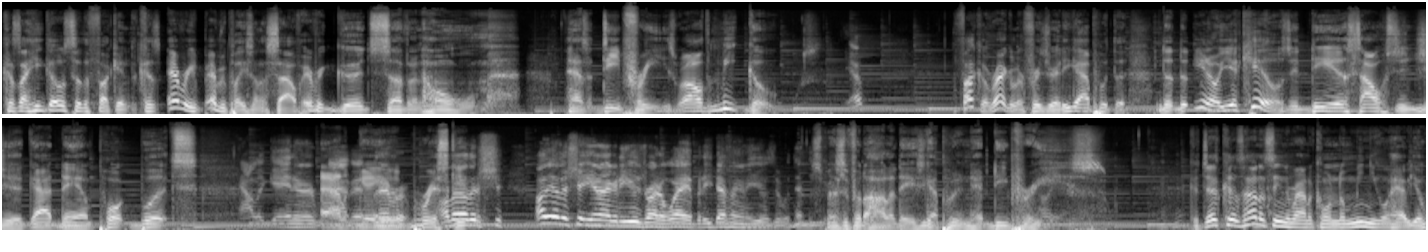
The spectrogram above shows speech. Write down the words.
Cause like he goes to the fucking because every every place in the South, every good Southern home has a deep freeze where all the meat goes. Yep. Fuck a regular refrigerator. You gotta put the, the, the you know, your kills, your deer sausage, your goddamn pork butts. Alligator, Alligator, whatever. brisket. All the other shit. All the other shit you're not gonna use right away, but he definitely gonna use it within the year. Especially for the holidays. You gotta put it in that deep oh, freeze. Cause just cause hunting season around the corner don't mean you gonna have your,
